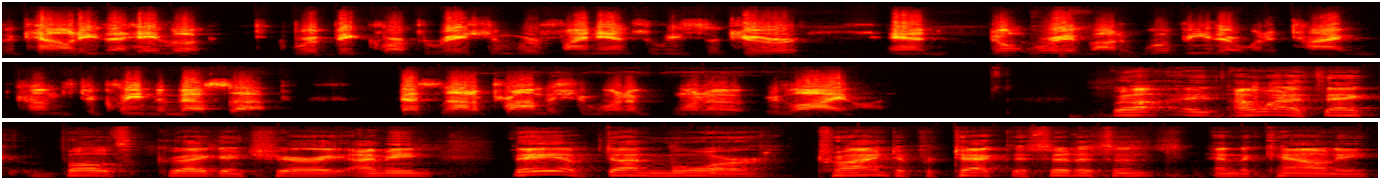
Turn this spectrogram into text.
the county that, hey, look, we're a big corporation, we're financially secure, and don't worry about it. We'll be there when the time comes to clean the mess up. That's not a promise you want to want to rely on. Well, I, I want to thank both Greg and Sherry. I mean, they have done more trying to protect the citizens and the county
